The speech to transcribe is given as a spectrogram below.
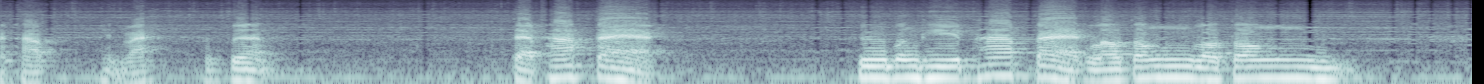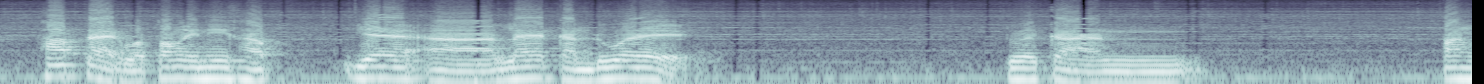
นะครับ เห็นไหมเพื่อนๆ แต่ภาพแตก คือบางทีภาพแตกเราต้องเราต้อง ภาพแตกเราต้องไอ้นี่ครับ แย่อ่าแลกกันด้วย ด้วยการตั้ง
